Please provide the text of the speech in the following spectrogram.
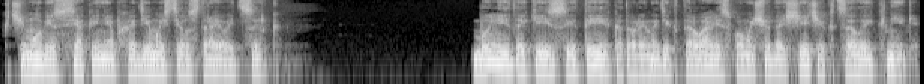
К чему без всякой необходимости устраивать цирк? Были и такие святые, которые надиктовали с помощью дощечек целые книги.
